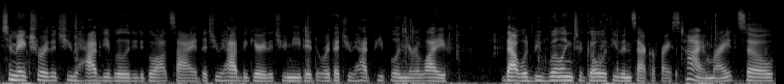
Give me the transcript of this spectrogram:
to make sure that you had the ability to go outside, that you had the gear that you needed, or that you had people in your life that would be willing to go with you and sacrifice time, right? So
